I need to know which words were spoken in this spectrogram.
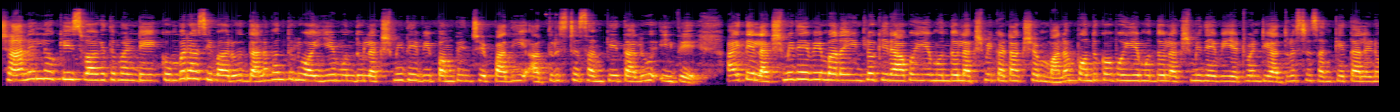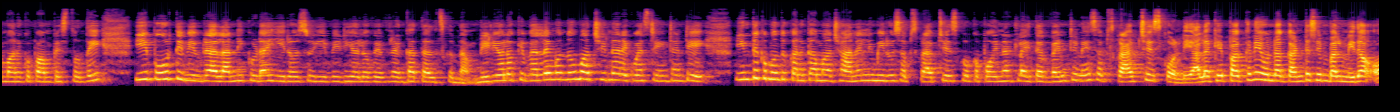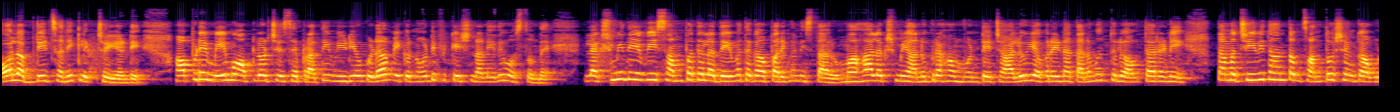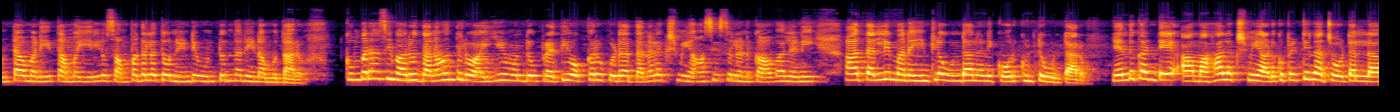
ఛానల్లోకి స్వాగతం అండి కుంభరాశి వారు ధనవంతులు అయ్యే ముందు లక్ష్మీదేవి పంపించే పది అదృష్ట సంకేతాలు ఇవే. అయితే లక్ష్మీదేవి మన ఇంట్లోకి రాబోయే ముందు లక్ష్మీ కటాక్షం మనం పొందుకోబోయే ముందు లక్ష్మీదేవి ఎటువంటి అదృష్ట సంకేతాలను మనకు పంపిస్తుంది? ఈ పూర్తి వివరాలన్నీ కూడా ఈరోజు ఈ వీడియోలో వివరంగా తెలుసుకుందాం. వీడియోలోకి వెళ్ళే ముందు మా చిన్న రిక్వెస్ట్ ఏంటంటే ఇంతకు ముందు కనుక మా ఛానల్ని మీరు సబ్స్క్రైబ్ చేసుకోకపోయినట్లయితే వెంటనే సబ్స్క్రైబ్ చేసుకోండి. అలాగే పక్కనే ఉన్న గంట సింబల్ మీద ఆల్ అప్డేట్స్ అని క్లిక్ చేయండి. అప్పుడే మేము అప్లోడ్ చేసే ప్రతి వీడియో కూడా మీకు నోటిఫికేషన్ అనేది వస్తుంది. లక్ష్మీదేవి సంపదల దేవతగా పరిగణిస్తారు. మహాలక్ష్మి అనుగ్రహం ఉంటే చాలు ఎవరైనా ధనవంతులు అవుతారని తమ జీవితాంతం సంతోషంగా ఉంటామని తమ ఇల్లు సంపదలతో నిండి ఉంటుందని నమ్ముతారు. కుంభరాశి వారు ధనవంతులు అయ్యే ముందు ప్రతి ఒక్కరూ కూడా ధనలక్ష్మి ఆశీస్సులను కావాలని ఆ తల్లి మన ఇంట్లో ఉండాలని కోరుకుంటూ ఉంటారు. ఎందుకంటే ఆ మహాలక్ష్మి అడుగుపెట్టిన చోటల్లా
